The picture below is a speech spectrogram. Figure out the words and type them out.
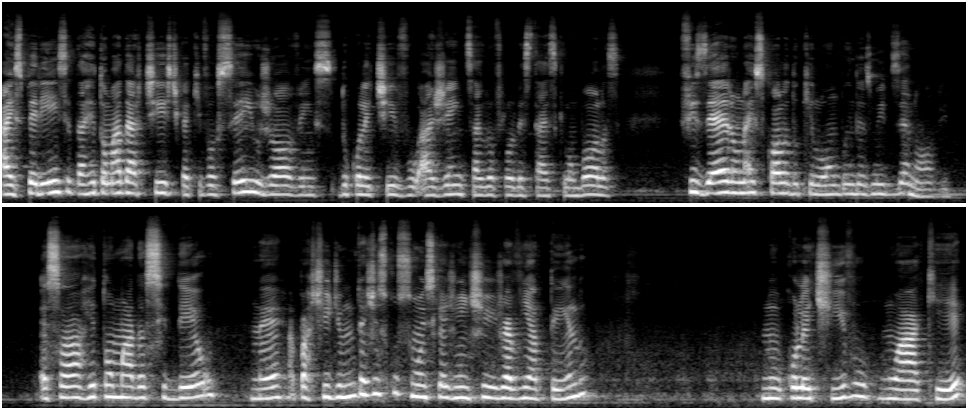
a experiência da retomada artística que você e os jovens do coletivo Agentes Agroflorestais Quilombolas fizeram na Escola do Quilombo em 2019. Essa retomada se deu né, a partir de muitas discussões que a gente já vinha tendo no coletivo, no AAQ,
